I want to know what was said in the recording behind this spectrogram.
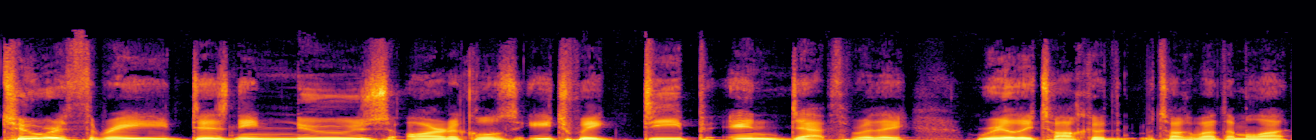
two or three Disney news articles each week, deep in depth, where they really talk talk about them a lot.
